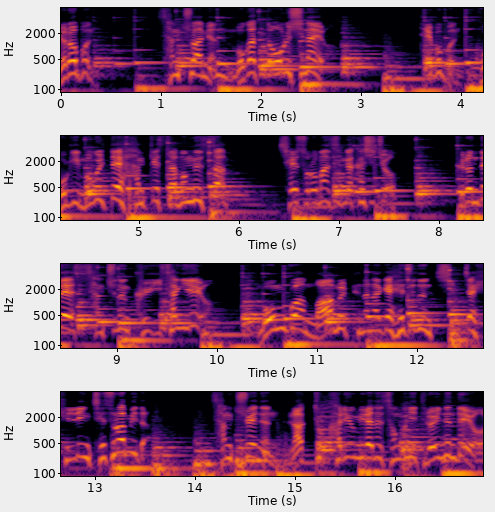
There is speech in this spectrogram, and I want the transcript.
여러분, 상추하면 뭐가 떠오르시나요? 대부분 고기 먹을 때 함께 싸먹는 쌈, 채소로만 생각하시죠. 그런데 상추는 그 이상이에요. 몸과 마음을 편안하게 해주는 진짜 힐링 채소랍니다. 상추에는 락토카리움이라는 성분이 들어있는데요.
